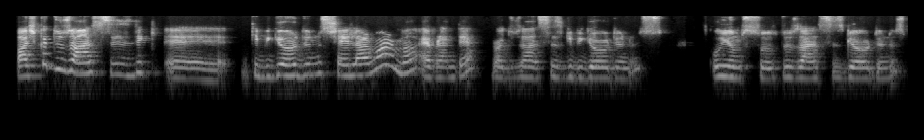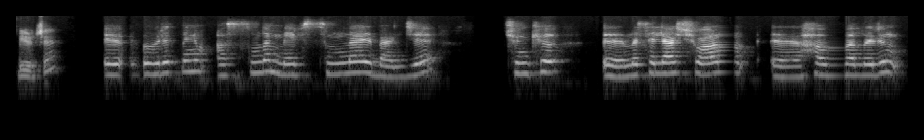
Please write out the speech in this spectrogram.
Başka düzensizlik e, gibi gördüğünüz şeyler var mı evrende? Böyle düzensiz gibi gördüğünüz, uyumsuz, düzensiz gördüğünüz Birce? Ee, öğretmenim aslında mevsimler bence. Çünkü e, mesela şu an e, havaların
